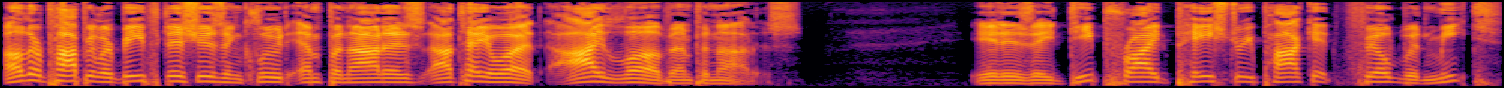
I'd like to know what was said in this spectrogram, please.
Other popular beef dishes include empanadas. I'll tell you what, I love empanadas. It is a deep fried pastry pocket filled with meat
